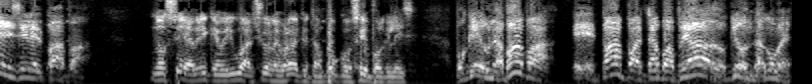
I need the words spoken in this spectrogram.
le dicen el papa? No sé, habría que averiguar. Yo la verdad que tampoco sé por qué le dicen. ¿Por qué una papa? El papa está papeado. ¿Qué onda? ¿Cómo es?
